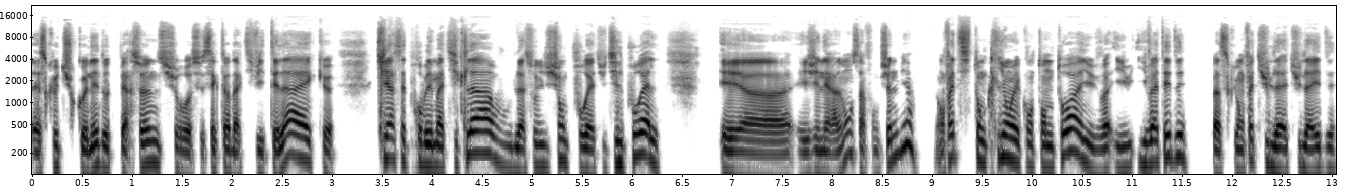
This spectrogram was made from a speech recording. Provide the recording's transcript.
est-ce que tu connais d'autres personnes sur ce secteur d'activité-là et qui a cette problématique-là où la solution pourrait être utile pour elle? Et, euh, et, généralement, ça fonctionne bien. En fait, si ton client est content de toi, il va, il, va t'aider parce qu'en fait, tu l'as, tu l'as aidé.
